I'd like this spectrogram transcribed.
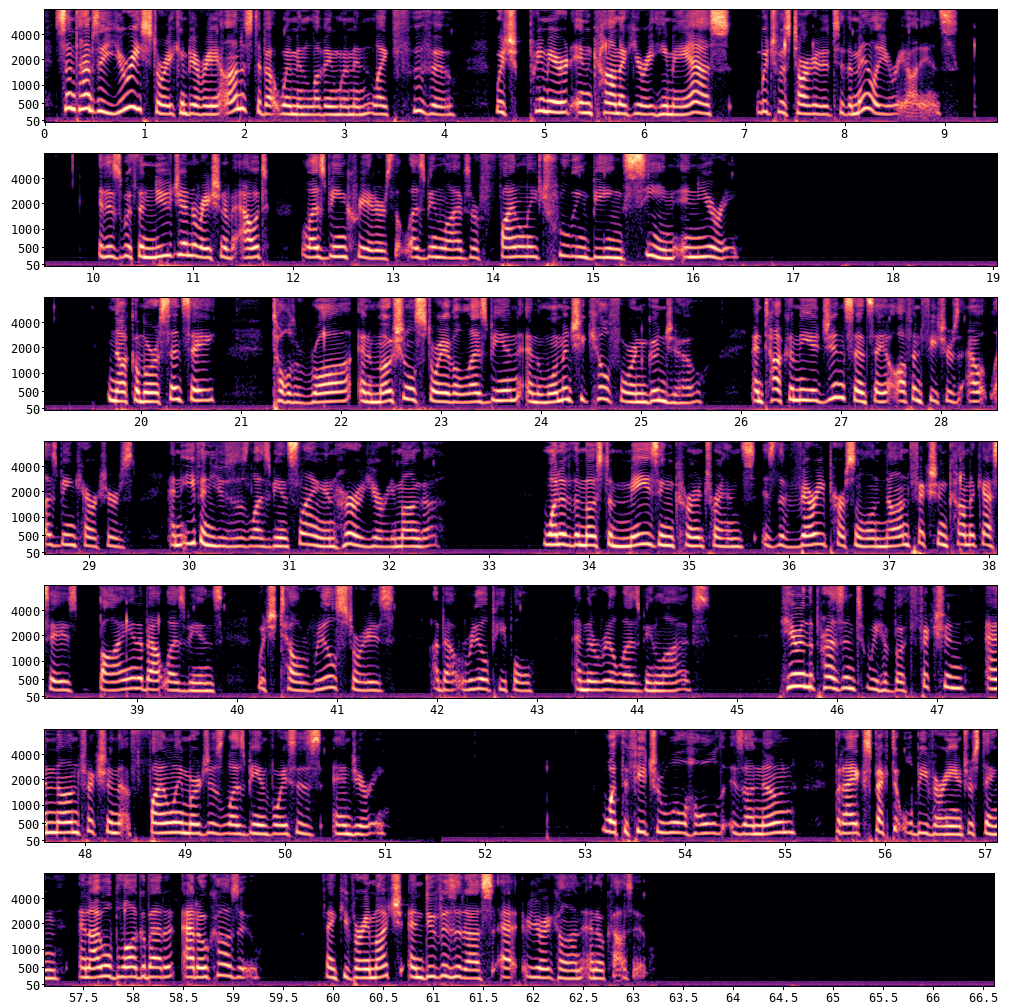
Sometimes a Yuri story can be very honest about women loving women, like Fufu, which premiered in comic Yuri Hime S, which was targeted to the male Yuri audience. It is with a new generation of out lesbian creators that lesbian lives are finally truly being seen in Yuri. Nakamura Sensei told a raw and emotional story of a lesbian and the woman she killed for in Gunjo, and Takemiya Jin Sensei often features out lesbian characters and even uses lesbian slang in her Yuri manga. One of the most amazing current trends is the very personal nonfiction comic essays by and about lesbians, which tell real stories about real people and their real lesbian lives. Here in the present, we have both fiction and nonfiction that finally merges lesbian voices and Yuri. What the future will hold is unknown, but I expect it will be very interesting, and I will blog about it at Okazu. Thank you very much, and do visit us at Yuricon and Okazu.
